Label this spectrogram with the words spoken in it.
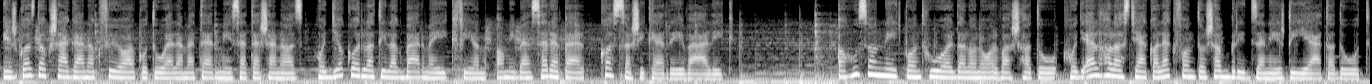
és gazdagságának fő alkotó eleme természetesen az, hogy gyakorlatilag bármelyik film, amiben szerepel, kassza sikerré válik. A 24.hu oldalon olvasható, hogy elhalasztják a legfontosabb brit zenés díjátadót.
